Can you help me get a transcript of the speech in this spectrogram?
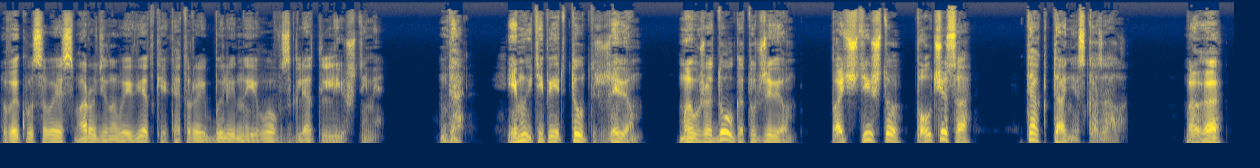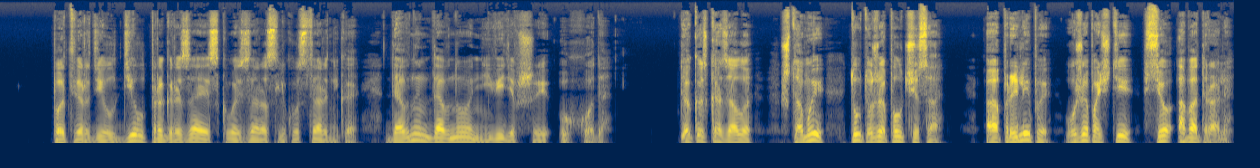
выкусывая смородиновые ветки, которые были, на его взгляд, лишними. — Да, и мы теперь тут живем. Мы уже долго тут живем. Почти что полчаса. Так Таня сказала. — Ага, — подтвердил Дил, прогрызая сквозь заросли кустарника, давным-давно не видевшие ухода. — Так и сказала, что мы тут уже полчаса, а прилипы уже почти все ободрали.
